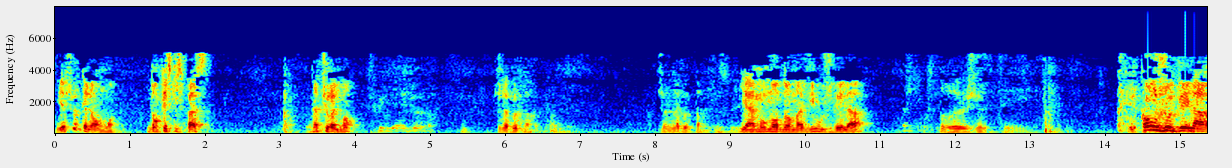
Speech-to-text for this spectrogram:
Bien sûr qu'elle est en moi. Donc qu'est-ce qui se passe Naturellement, je ne la veux pas. Je ne la veux pas. Il y a un moment dans ma vie où je vais la rejeter. Et quand je vais la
